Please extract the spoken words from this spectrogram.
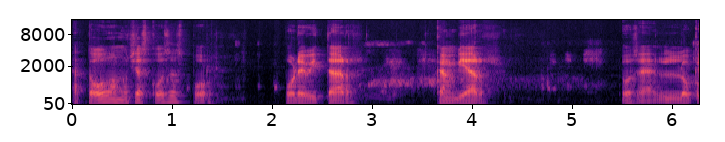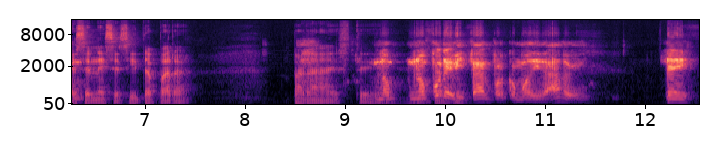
a todo, a muchas cosas por por evitar cambiar o sea, lo que se necesita para, para este... No, no por evitar, por comodidad, güey. Sí.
